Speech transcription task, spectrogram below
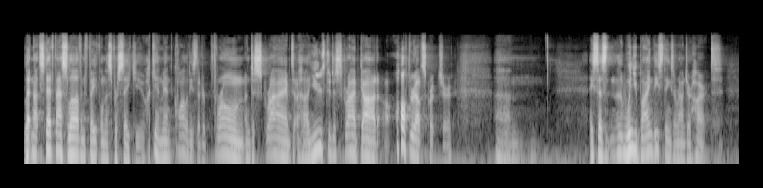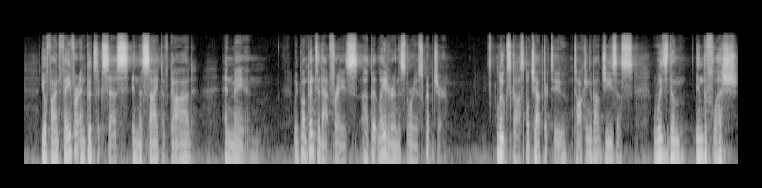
Let not steadfast love and faithfulness forsake you. Again, man, qualities that are thrown and described, uh, used to describe God all throughout Scripture. Um, he says, when you bind these things around your heart, you'll find favor and good success in the sight of God and man. We bump into that phrase a bit later in the story of Scripture. Luke's Gospel, chapter 2, talking about Jesus, wisdom in the flesh.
